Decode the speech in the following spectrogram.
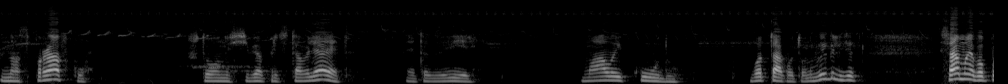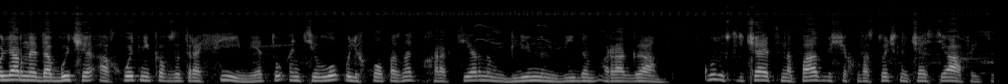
на справку, что он из себя представляет, этот зверь. Малый куду. Вот так вот он выглядит. Самая популярная добыча охотников за трофеями. Эту антилопу легко опознать по характерным длинным видам рогам. Куду встречается на пастбищах в восточной части Африки.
